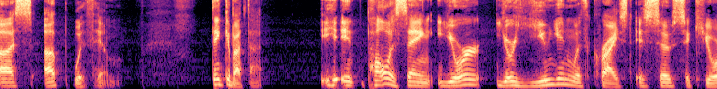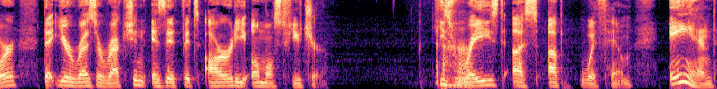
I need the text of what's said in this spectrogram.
us up with him. Think about that. He- Paul is saying your your union with Christ is so secure that your resurrection is if it's already almost future. He's raised us up with him and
